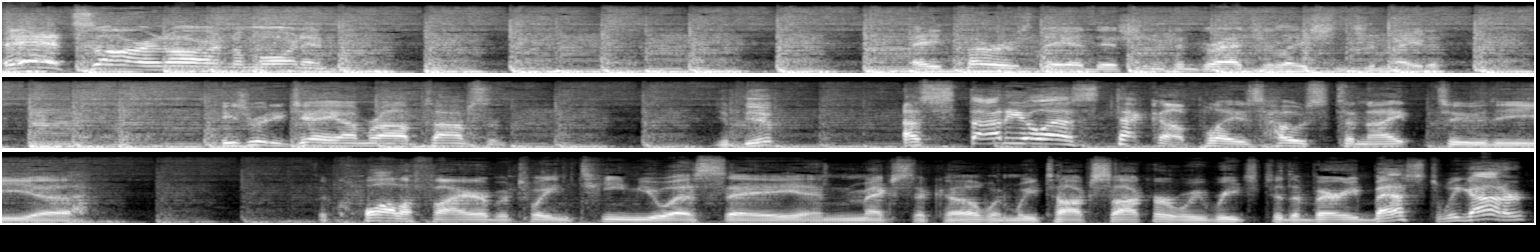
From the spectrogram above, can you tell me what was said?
It's R&R in the morning. A Thursday edition. Congratulations, you made it. He's Rudy J. I'm Rob Thompson. Yep, yep. Estadio Azteca plays host tonight to the uh, the qualifier between Team USA and Mexico. When we talk soccer, we reach to the very best. We got her.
